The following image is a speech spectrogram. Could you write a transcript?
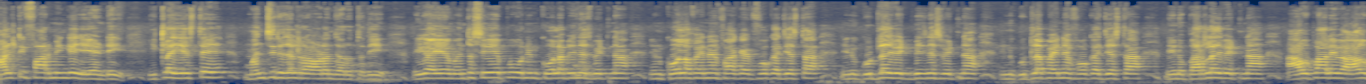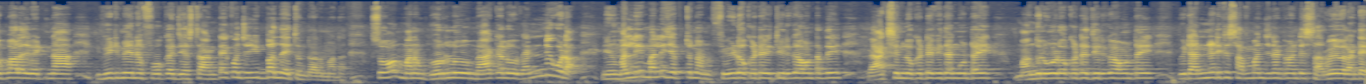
మల్టీ ఫార్మింగే చేయండి. ఇట్లా చేస్తే మంచి రిజల్ట్ రావడం జరుగుతుంది. ఇక ఎంతసేపు నేను కోళ్ళ బిజినెస్ పెట్టినా నేను కోళ్ళ పైన ఫోకస్ చేస్తా నేను గుడ్ల బిజినెస్ పెట్టినా నేను గుడ్లపైన ఫోకస్ చేస్తా నేను బర్రలది పెట్టినా ఆవు పాలు ఆవు పాలది పెట్టినా వీటి మీద ఫోకస్ చేస్తా అంటే కొంచెం ఇబ్బంది అవుతుంటారు అనమాట సో మనం గొర్రెలు మేకలు ఇవన్నీ కూడా నేను మళ్ళీ మళ్ళీ చెప్తున్నాను. ఫీడ్ ఒకటే తీరుగా ఉంటుంది వ్యాక్సిన్లు ఒకటే విధంగా ఉంటాయి మందులు కూడా ఒకటే తీరుగా ఉంటాయి. వీటన్నిటికి సంబంధించినటువంటి సర్వైవల్ అంటే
